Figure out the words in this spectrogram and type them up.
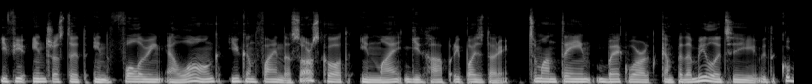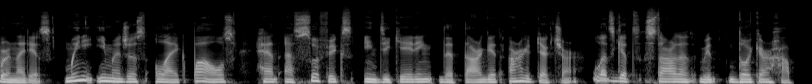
If you're interested in following along, you can find the source code in my GitHub repository. To maintain backward compatibility with Kubernetes, many images like pause had a suffix indicating the target architecture. Let's get started with Docker Hub.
